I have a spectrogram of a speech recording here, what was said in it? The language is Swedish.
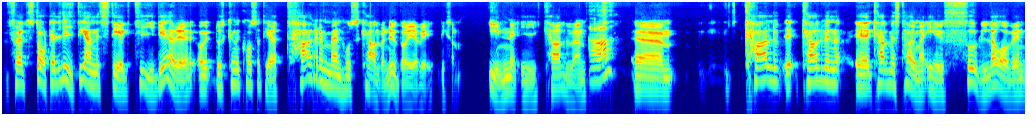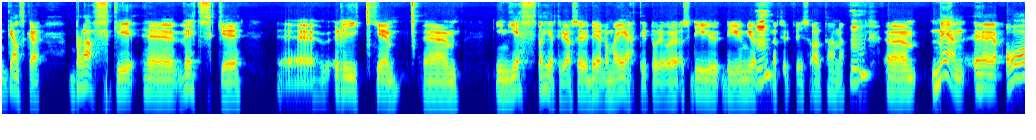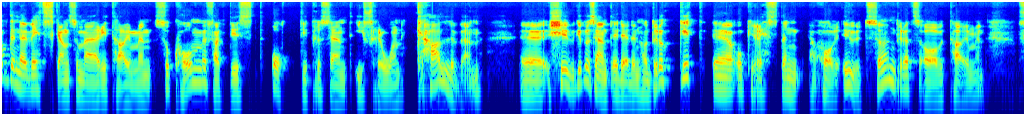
för att starta lite grann ett steg tidigare, då kan vi konstatera att tarmen hos kalven, nu börjar vi liksom inne i kalven. Ja. Um, kalv, kalven, eh, kalvens tarmar är ju fulla av en ganska blaskig, eh, vätskerik eh, ingesta heter det, alltså det de har ätit och det, alltså det är ju, det är ju mjölk mm. naturligtvis och allt annat. Mm. Um, men uh, av den där vätskan som är i tarmen så kommer faktiskt 80% ifrån kalven. Eh, uh, 20 är det den har druckit eh, och resten har utsöndrats av tarmen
